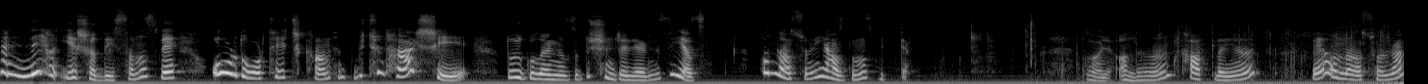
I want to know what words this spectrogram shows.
Yani ne yaşadıysanız ve orada ortaya çıkan bütün her şeyi, duygularınızı, düşüncelerinizi yazın. Ondan sonra yazdınız bitti. Böyle alın, katlayın ve ondan sonra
